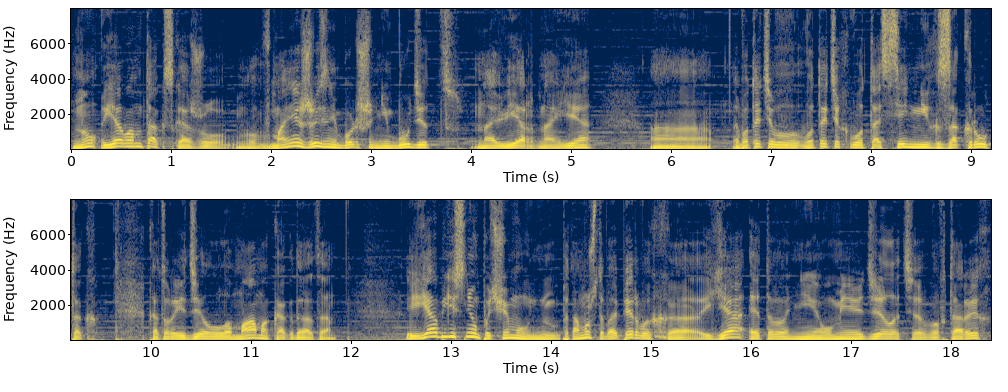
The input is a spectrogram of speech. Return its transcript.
Ну, я вам так скажу, в моей жизни больше не будет, наверное, а, вот, эти, вот этих вот осенних закруток, которые делала мама когда-то. И я объясню почему. Потому что, во-первых, э, я этого не умею делать. Во-вторых,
